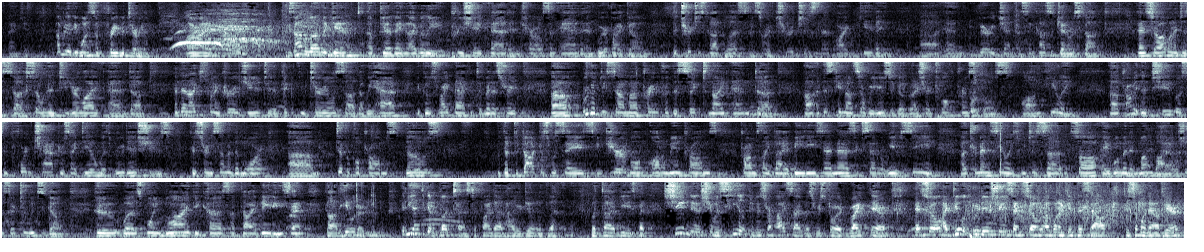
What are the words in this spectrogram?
thank you. How many of you want some free material? All right. Because I love the gift of giving. I really appreciate that. And Charles and Ann, and wherever I go, the churches God blesses are churches that are giving uh, and very generous. And God's a generous God. And so I want to just uh, sow into your life. And, uh, and then I just want to encourage you to pick up the materials uh, that we have. It goes right back into ministry. Uh, we're going to do some uh, praying for the sick tonight. And uh, this came out several years ago, but I shared 12 principles on healing. Uh, probably the two most important chapters I deal with root issues concerning some of the more um, difficult problems, those that the doctors will say is incurable, autoimmune problems, problems like diabetes, MS, etc. We have seen uh, tremendous healings. We just uh, saw a woman in Mumbai, I was just there two weeks ago, who was going blind because of diabetes, and God healed her. And you have to get a blood test to find out how you're doing with, with diabetes. But she knew she was healed because her eyesight was restored right there. And so I deal with root issues, and so I want to give this out to someone out here.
